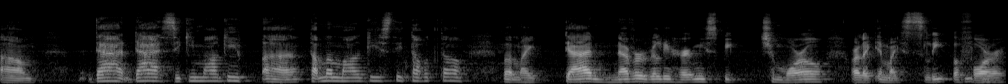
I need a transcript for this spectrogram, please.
Um, Dad, dad, siki magi, uh, tama magi sti tau. But my dad never really heard me speak Chamorro or like in my sleep before.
